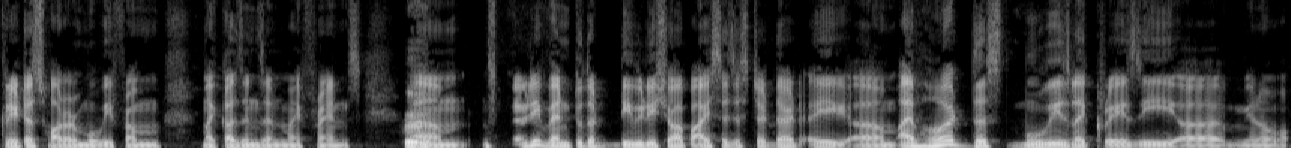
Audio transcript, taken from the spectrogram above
greatest horror movie from my cousins and my friends. Hmm. Um, so when we went to the DVD shop, I suggested that, hey, um, I've heard this movie is like crazy, uh, you know,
